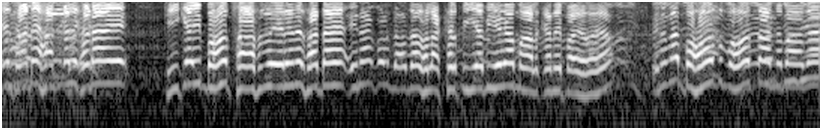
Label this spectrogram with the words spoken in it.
ਇਹ ਸਾਡੇ ਹੱਕ 'ਚ ਖੜਾ ਏ। ਠੀਕ ਹੈ ਜੀ ਬਹੁਤ ਸਾਥ ਦੇ ਰਹੇ ਨੇ ਸਾਡਾ। ਇਹਨਾਂ ਕੋਲ 10-10 ਲੱਖ ਰੁਪਈਆ ਵੀ ਹੈਗਾ ਮਾਲਕਾਂ ਨੇ ਪਾਇਆ ਹੋਇਆ। ਇਹਨਾਂ ਦਾ ਬਹੁਤ ਬਹੁਤ ਧੰਨਵਾਦ ਆ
